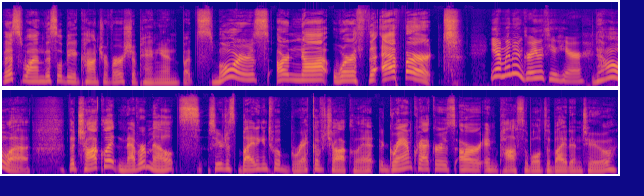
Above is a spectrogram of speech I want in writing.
This one, this will be a controversial opinion, but s'mores are not worth the effort. Yeah, I'm gonna agree with you here. No, uh, the chocolate never melts, so you're just biting into a brick of chocolate. Graham crackers are impossible to bite into.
